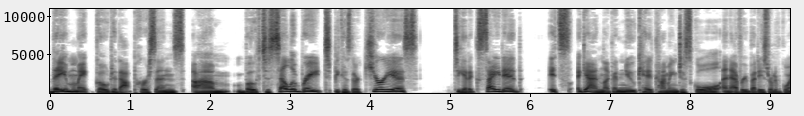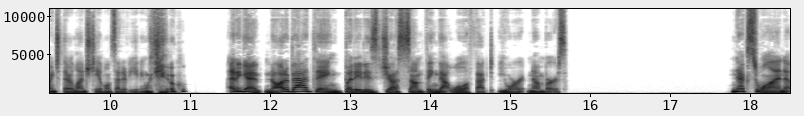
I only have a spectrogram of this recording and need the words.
they might go to that person's um, both to celebrate because they're curious, to get excited, it's again like a new kid coming to school and everybody's sort of going to their lunch table instead of eating with you. and again, not a bad thing, but it is just something that will affect your numbers. Next one,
